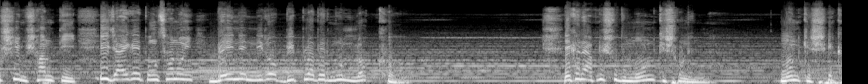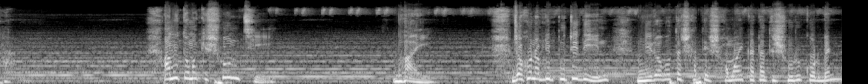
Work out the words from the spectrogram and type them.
অসীম শান্তি। এই জায়গায় পৌঁছানোই ব্রেইনের নীরব বিপ্লবের মূল লক্ষ্য। এখানে আপনি শুধু মনকে শোনেন, মনকে শেখা আমি তোমাকে শুনছি। ভাই যখন আপনি প্রতিদিন নীরবতার সাথে সময় কাটাতে শুরু করবেন,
